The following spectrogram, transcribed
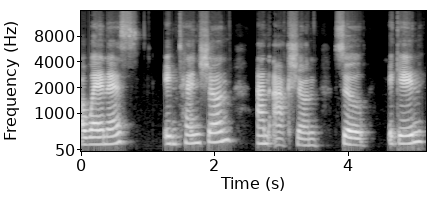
awareness intention and action. So again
